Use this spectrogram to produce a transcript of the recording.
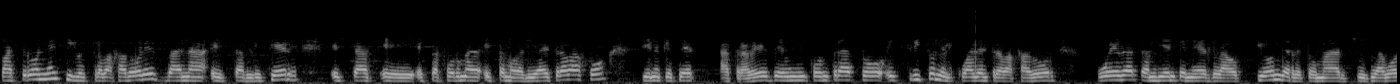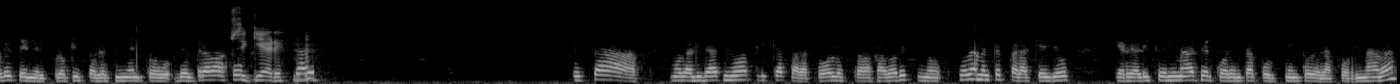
patrones y los trabajadores van a establecer estas, eh, esta forma, esta modalidad de trabajo. Tiene que ser a través de un contrato escrito en el cual el trabajador pueda también tener la opción de retomar sus labores en el propio establecimiento del trabajo. Si quiere. Esta modalidad no aplica para todos los trabajadores, sino solamente para aquellos que realicen más del 40% de la jornada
